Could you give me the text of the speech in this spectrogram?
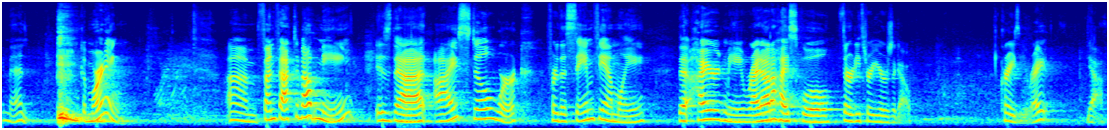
Amen. Good morning. Um, fun fact about me is that I still work for the same family that hired me right out of high school 33 years ago. Crazy, right? Yeah.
